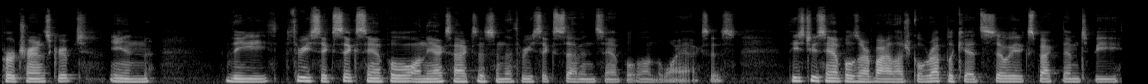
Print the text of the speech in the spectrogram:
per transcript in the 366 sample on the x axis and the 367 sample on the y axis. These two samples are biological replicates, so we expect them to be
